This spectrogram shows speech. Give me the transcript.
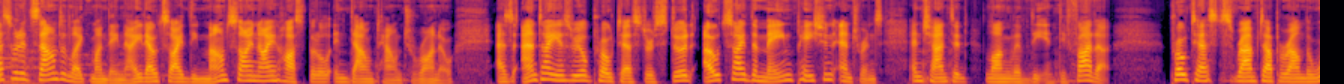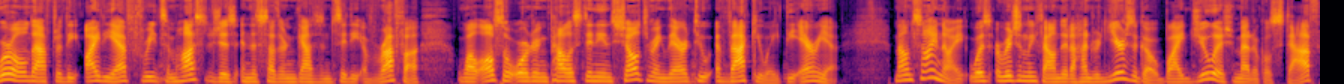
That's what it sounded like Monday night outside the Mount Sinai Hospital in downtown Toronto as anti Israel protesters stood outside the main patient entrance and chanted, Long live the Intifada. Protests ramped up around the world after the IDF freed some hostages in the southern Gazan city of Rafah, while also ordering Palestinians sheltering there to evacuate the area. Mount Sinai was originally founded 100 years ago by Jewish medical staff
